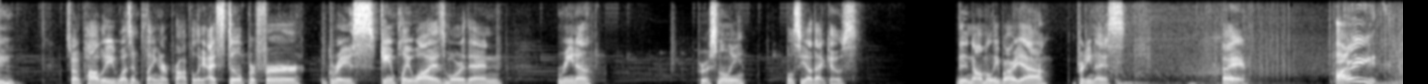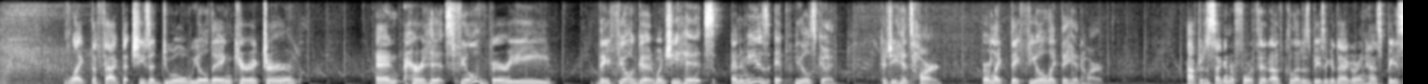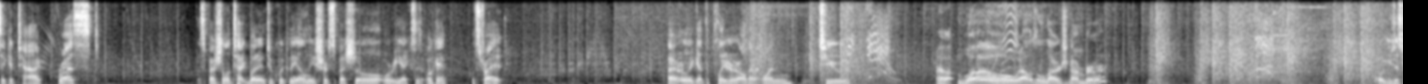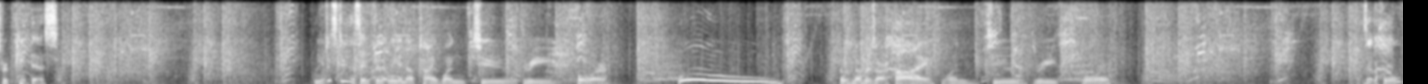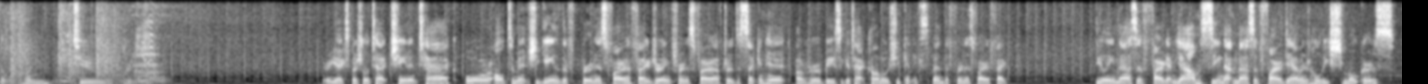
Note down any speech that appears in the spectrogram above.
so I probably wasn't playing her properly. I still prefer Grace gameplay wise more than Rina. Personally. We'll see how that goes. The anomaly bar, yeah. Pretty nice. Hey. I like the fact that she's a dual wielding character and her hits feel very they feel good. When she hits enemies it feels good because she hits hard. Or like they feel like they hit hard. After the second or fourth hit of Koleda's basic attack or enhanced basic attack press the special attack button to quickly unleash her special or EXs okay let's try it. I don't really get to play her all that. One two. Oh whoa that was a large number Oh, you just repeat this. Can you just do this infinitely enough times? One, two, three, four. Woo! Those numbers are high. One, two, three, four. Does it hold? One, two, three. Yeah, special attack, chain attack, or ultimate. She gains the furnace fire effect during furnace fire. After the second hit of her basic attack combo, she can expend the furnace fire effect, dealing massive fire damage. Yeah, I'm seeing that massive fire damage. Holy smokers!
